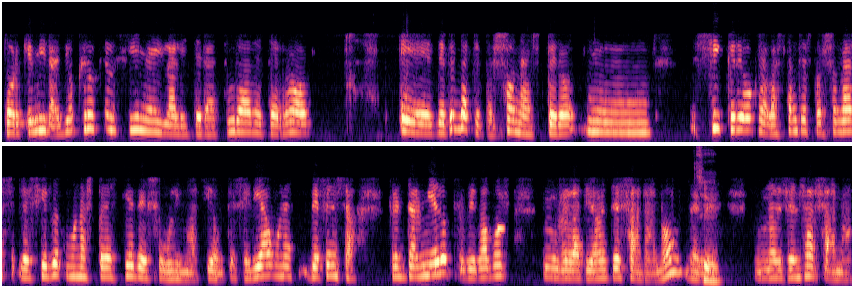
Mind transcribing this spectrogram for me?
porque mira, yo creo que el cine y la literatura de terror, eh, depende de qué personas, pero... Mm, sí creo que a bastantes personas les sirve como una especie de sublimación, que sería una defensa frente al miedo, pero digamos mm, relativamente sana, ¿no? De- Sí. Una defensa sana.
